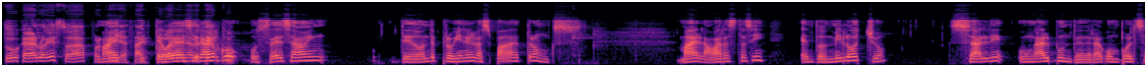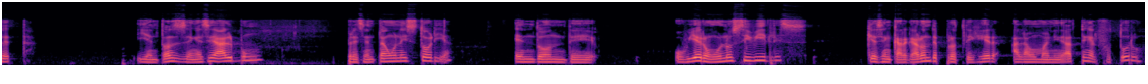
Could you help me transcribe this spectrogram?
tuvo que haberlo visto, ¿verdad? Porque ya y te voy a decir de algo. tiempo. ¿Ustedes saben de dónde proviene la espada de Trunks? Mae, la vara está así. En 2008 sale un álbum de Dragon Ball Z. Y entonces en ese álbum presentan una historia en donde hubieron unos civiles que se encargaron de proteger a la humanidad en el futuro.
